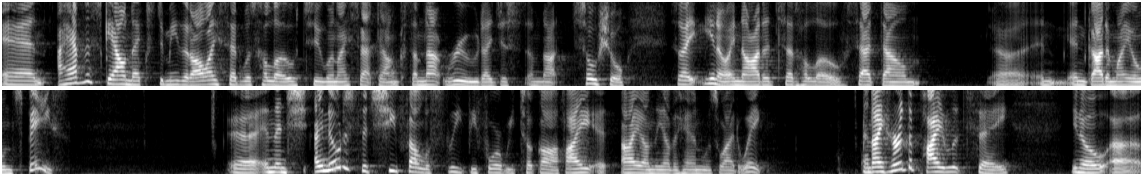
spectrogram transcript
And I have this gal next to me that all I said was hello to when I sat down because I'm not rude. I just, I'm not social. So I, you know, I nodded, said hello, sat down, uh, and, and got in my own space. Uh, and then she, I noticed that she fell asleep before we took off. I, I, on the other hand, was wide awake. And I heard the pilot say, you know, uh,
